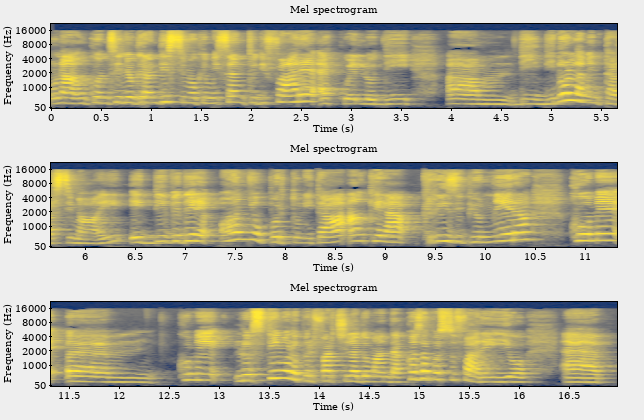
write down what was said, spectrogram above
una, un consiglio grandissimo che mi sento di fare è quello di, um, di, di, non lamentarsi mai e di vedere ogni opportunità, anche la crisi più nera, come, um, come lo stimolo per farci la domanda cosa posso fare io eh,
